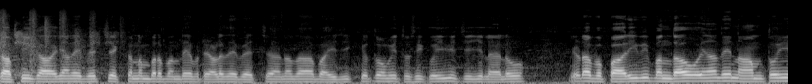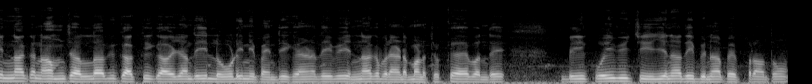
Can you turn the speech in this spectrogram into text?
ਕਾਪੀ ਕਾਗਜ਼ਾਂ ਦੇ ਵਿੱਚ, ਇੱਕ ਨੰਬਰ ਬੰਦੇ ਪਟਿਆਲੇ ਦੇ ਵਿੱਚ ਆ ਇਹਨਾਂ ਦਾ। ਬਾਈ ਜੀ, ਕਿਤੋਂ ਵੀ ਤੁਸੀਂ ਕੋਈ ਵੀ ਚੀਜ਼ ਲੈ ਲਓ, ਜਿਹੜਾ ਵਪਾਰੀ ਵੀ ਬੰਦਾ ਉਹ ਇਹਨਾਂ ਦੇ ਨਾਮ ਤੋਂ ਹੀ ਇੰਨਾ ਕੁ ਨਾਮ ਚੱਲਦਾ ਵੀ ਕਾਕੀ ਕਾਗਜ਼ਾਂ ਦੀ ਲੋੜ ਹੀ ਨਹੀਂ ਪੈਂਦੀ ਕਹਿਣ ਦੀ ਵੀ ਇੰਨਾ ਕੁ ਬ੍ਰਾਂਡ ਬਣ ਚੁੱਕਿਆ ਹੈ ਬੰਦੇ। ਵੀ ਕੋਈ ਵੀ ਚੀਜ਼ ਇਹਨਾਂ ਦੀ ਬਿਨਾ ਪੇਪਰਾਂ ਤੋਂ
